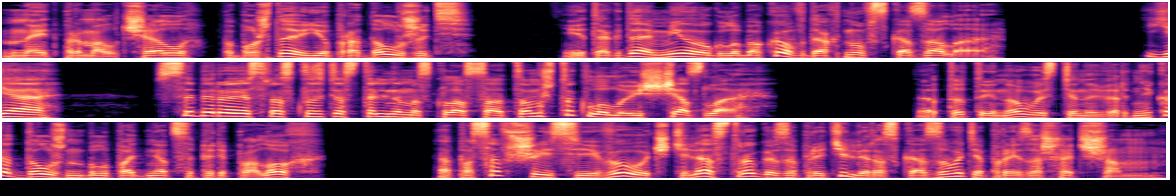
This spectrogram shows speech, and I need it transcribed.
Найт промолчал, побуждая её продолжить, и тогда Мио, глубоко вдохнув, сказала. «Я собираюсь рассказать остальным из класса о том, что Клулу исчезла». От этой новости наверняка должен был подняться переполох. Опасавшиеся его учителя строго запретили рассказывать о произошедшем.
